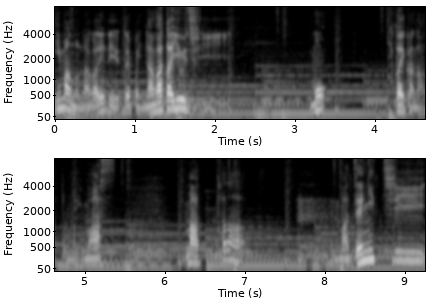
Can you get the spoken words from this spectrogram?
今の流れで言うと、やっぱり永田裕二硬いかなと思います。まあ、ただ、うんまあ、全日、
